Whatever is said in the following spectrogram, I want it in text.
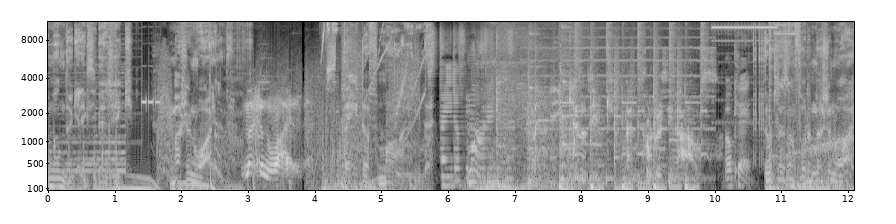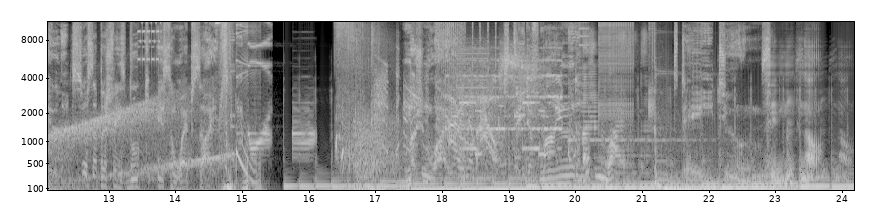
développement de Galaxy Belgique, Motion Wild. Motion Wild. State of Mind. State of Mind. Mélodique and Progressive House. OK. Toutes les infos de Motion Wild sur sa page Facebook et son website. Motion Wild. State of Mind. Motion Wild. Stay tuned. C'est maintenant.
